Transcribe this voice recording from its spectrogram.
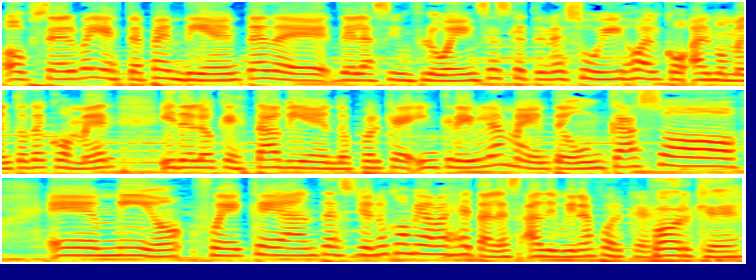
observe y esté pendiente de, de las influencias que tiene su hijo al, al momento de comer y de lo que está viendo. Porque increíblemente un caso eh, mío fue que antes yo no comía vegetales. Adivina por qué. ¿Por qué?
